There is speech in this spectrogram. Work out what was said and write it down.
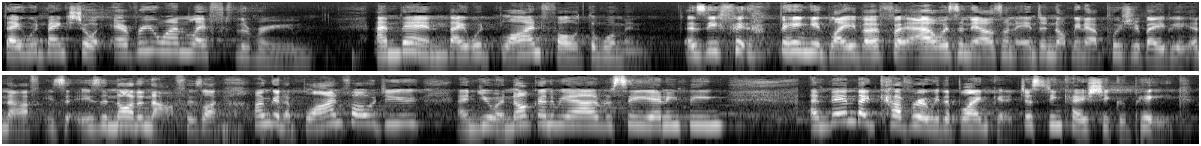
They would make sure everyone left the room and then they would blindfold the woman as if it, being in labour for hours and hours on end and not being able to push your baby enough is, is not enough. It's like, I'm going to blindfold you and you are not going to be able to see anything. And then they'd cover her with a blanket just in case she could peek.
